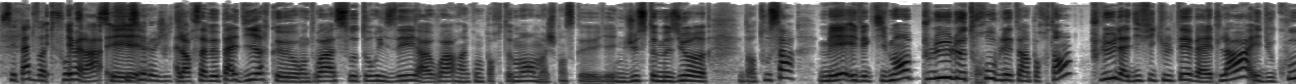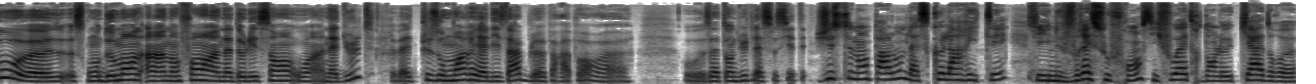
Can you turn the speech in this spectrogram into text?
C'est pas de votre faute, voilà. c'est physiologique. Alors ça veut pas dire qu'on doit s'autoriser à avoir un comportement. Moi, je pense qu'il y a une juste mesure dans tout ça. Mais effectivement, plus le est important, plus la difficulté va être là et du coup, euh, ce qu'on demande à un enfant, à un adolescent ou à un adulte va être plus ou moins réalisable par rapport euh, aux attendus de la société. Justement, parlons de la scolarité, qui est une vraie souffrance. Il faut être dans le cadre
